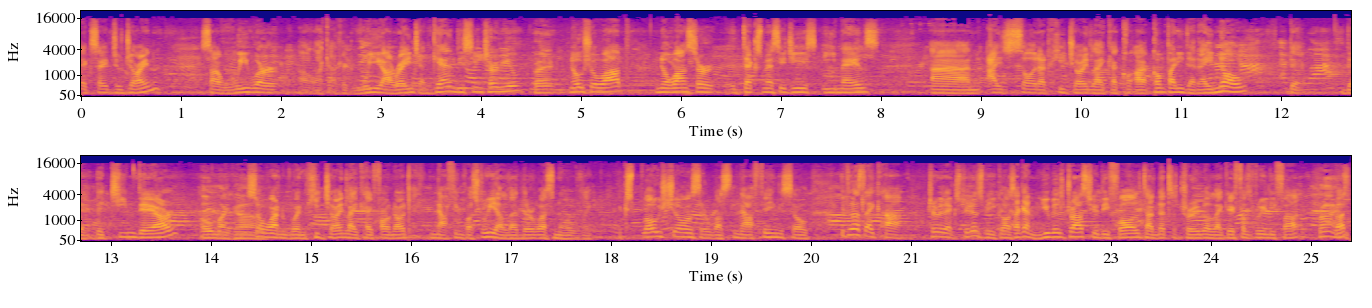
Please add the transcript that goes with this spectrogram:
excited to join. So we were uh, like, like, we arranged again this interview. Right. No show up, no answer text messages, emails, and I saw that he joined like a, co- a company that I know, the, the the team there. Oh my God. So when, when he joined, like I found out like, nothing was real. That there was no like explosions, there was nothing. So it was like a terrible experience because again, you will trust, you default, and that's a terrible. Like I felt really fa- Right. bad,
